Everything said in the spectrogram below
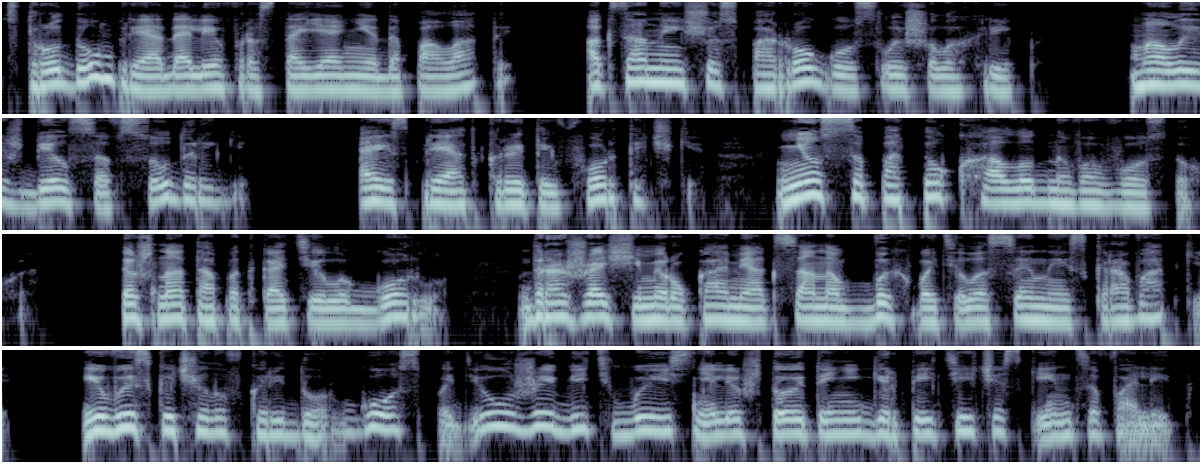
С трудом преодолев расстояние до палаты, Оксана еще с порога услышала хрип. Малыш бился в судороге, а из приоткрытой форточки несся поток холодного воздуха. Тошнота подкатила к горлу, Дрожащими руками Оксана выхватила сына из кроватки и выскочила в коридор. Господи, уже ведь выяснили, что это не герпетический энцефалит.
